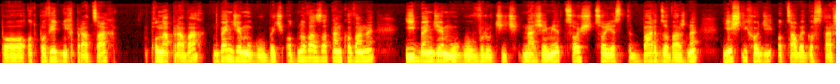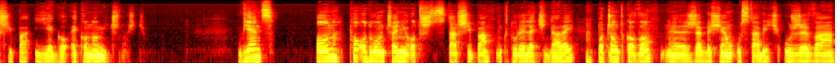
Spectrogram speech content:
po odpowiednich pracach, po naprawach będzie mógł być od nowa zatankowany i będzie mógł wrócić na Ziemię. Coś, co jest bardzo ważne, jeśli chodzi o całego Starshipa i jego ekonomiczność. Więc on po odłączeniu od Starshipa, który leci dalej, początkowo, e, żeby się ustawić, używa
